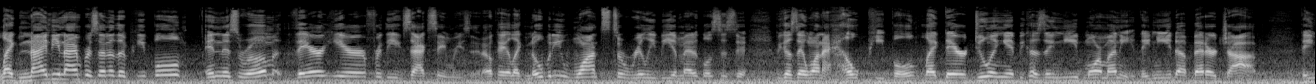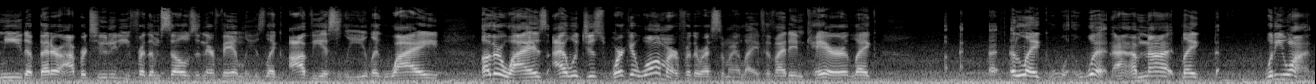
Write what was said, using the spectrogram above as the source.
like 99% of the people in this room, they're here for the exact same reason. Okay, like nobody wants to really be a medical assistant because they want to help people. Like, they're doing it because they need more money, they need a better job they need a better opportunity for themselves and their families. Like, obviously, like, why? Otherwise, I would just work at Walmart for the rest of my life if I didn't care. Like, uh, uh, like what? I'm not like. What do you want?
